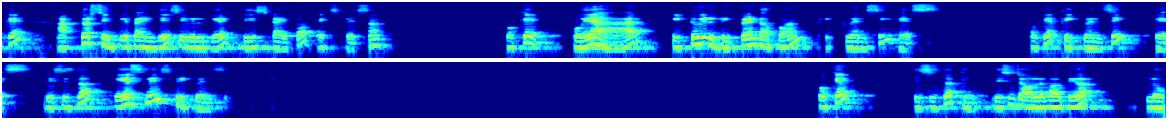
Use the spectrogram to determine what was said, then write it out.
okay after simplifying this, you will get this type of expression. Okay, where it will depend upon frequency S. Okay, frequency S. This is the S means frequency. Okay, this is the thing. This is all about your low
